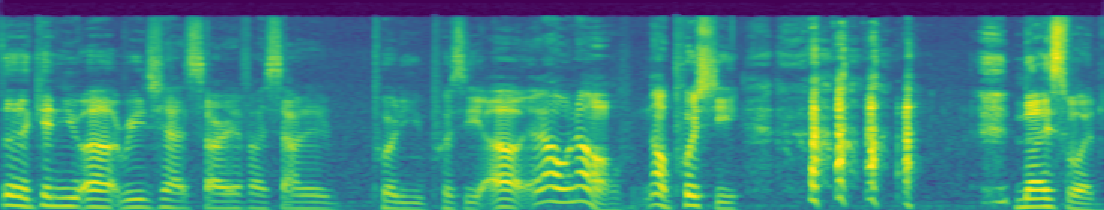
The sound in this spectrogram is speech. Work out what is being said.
So can you uh, read chat? Sorry if I sounded putty, pussy. Oh, oh no, no pushy. nice one.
